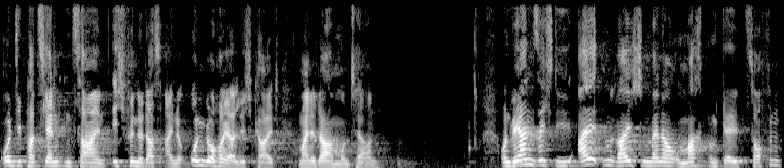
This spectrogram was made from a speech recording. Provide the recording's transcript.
und die Patienten zahlen. Ich finde das eine Ungeheuerlichkeit, meine Damen und Herren. Und während sich die alten, reichen Männer um Macht und Geld zoffen,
